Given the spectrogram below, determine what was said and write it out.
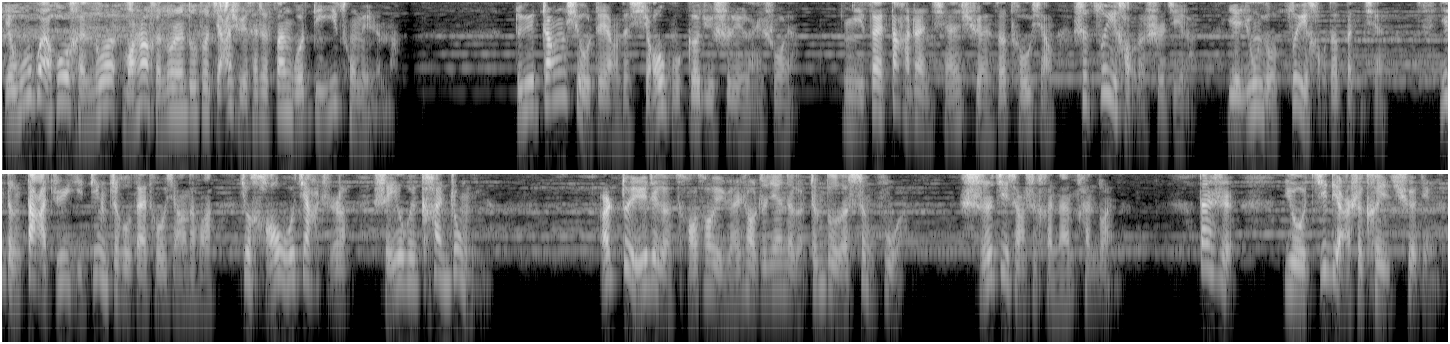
也无怪乎很多网上很多人都说贾诩才是三国第一聪明人嘛。对于张绣这样的小股割据势力来说呀。你在大战前选择投降是最好的时机了，也拥有最好的本钱。你等大局已定之后再投降的话，就毫无价值了。谁又会看重你呢？而对于这个曹操与袁绍之间这个争斗的胜负啊，实际上是很难判断的。但是有几点是可以确定的：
